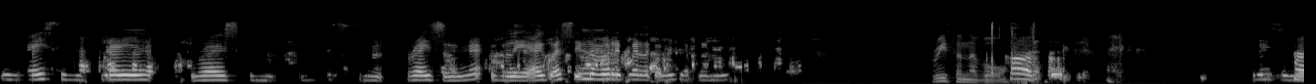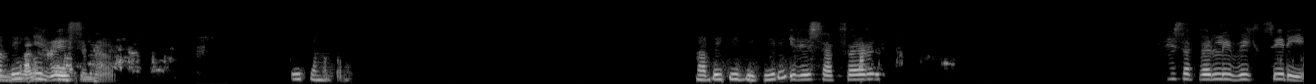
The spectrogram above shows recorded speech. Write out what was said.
The price is very reason- reasonable, algo así, no me recuerdo cómo se pronuncia. Reasonable. Oh, Reasonable, big reasonable. reasonable. How big is the city? It is a fairly it is a fairly big city,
